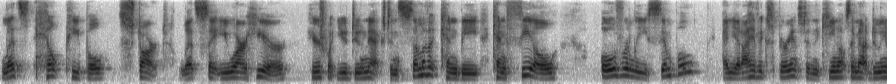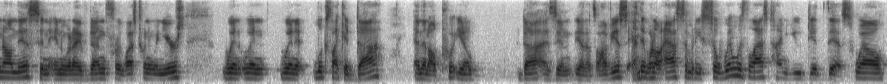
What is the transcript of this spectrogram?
Let's help people start. Let's say you are here, here's what you do next. And some of it can be can feel overly simple and yet I have experienced in the keynotes I'm out doing on this and, and what I've done for the last 21 years, when when when it looks like a duh, and then I'll put, you know, duh as in, yeah, that's obvious. And then when I'll ask somebody, so when was the last time you did this? Well,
